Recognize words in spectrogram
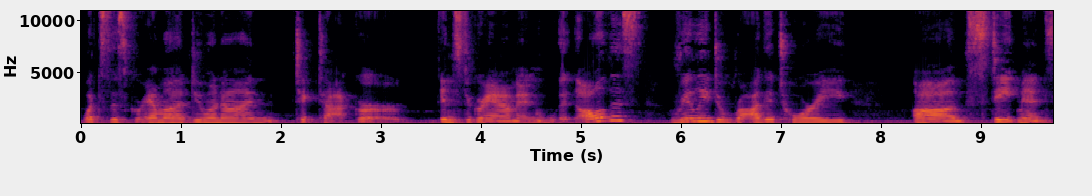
what's this grandma doing on TikTok or Instagram and all this really derogatory um, statements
